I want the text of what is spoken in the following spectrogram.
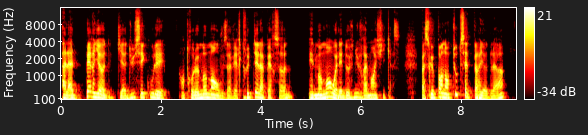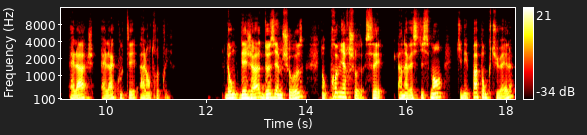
à la période qui a dû s'écouler entre le moment où vous avez recruté la personne et le moment où elle est devenue vraiment efficace. Parce que pendant toute cette période-là, elle a, coûté à l'entreprise. Donc déjà, deuxième chose, donc première chose, c'est un investissement qui n'est pas ponctuel,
